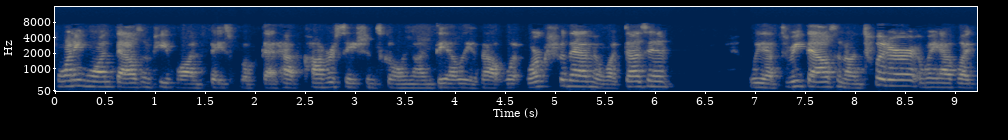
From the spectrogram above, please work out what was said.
21,000 people on Facebook that have conversations going on daily about what works for them and what doesn't we have 3,000 on Twitter, and we have like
